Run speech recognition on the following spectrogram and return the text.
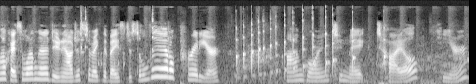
Okay, so what I'm going to do now, just to make the base just a little prettier, I'm going to make tile here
